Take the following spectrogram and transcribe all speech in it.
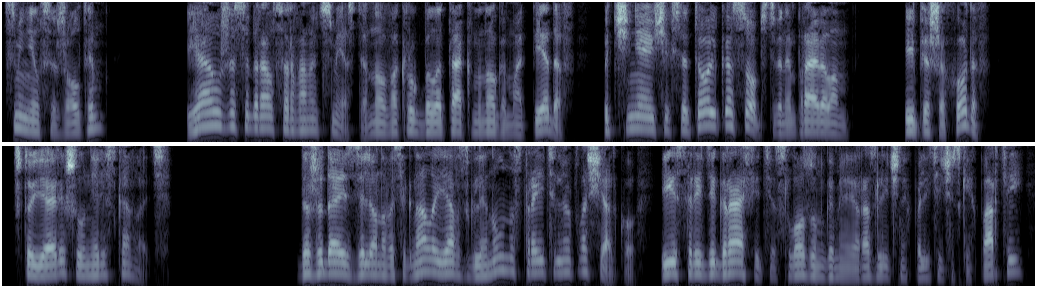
сменился желтым. Я уже собирался рвануть с места, но вокруг было так много мопедов, подчиняющихся только собственным правилам, и пешеходов, что я решил не рисковать. Дожидаясь зеленого сигнала, я взглянул на строительную площадку, и среди граффити с лозунгами различных политических партий —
